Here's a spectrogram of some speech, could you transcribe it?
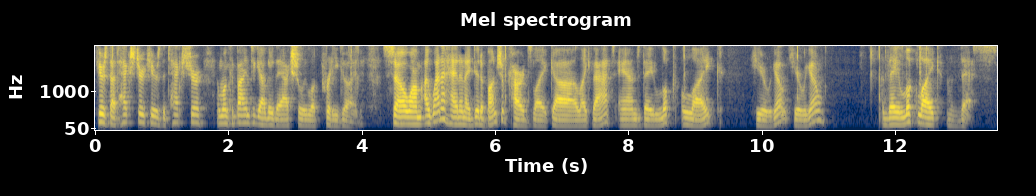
Here's that texture, here's the texture, and when combined together, they actually look pretty good. So um, I went ahead and I did a bunch of cards like, uh, like that, and they look like, here we go, here we go. They look like this.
